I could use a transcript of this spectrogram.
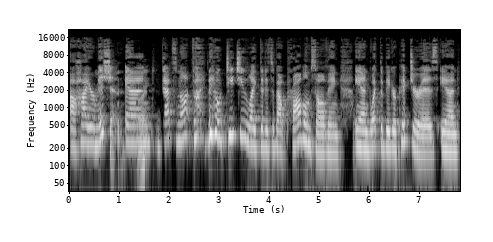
a higher mission. And right. that's not, they don't teach you like that it's about problem solving and what the bigger picture is and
